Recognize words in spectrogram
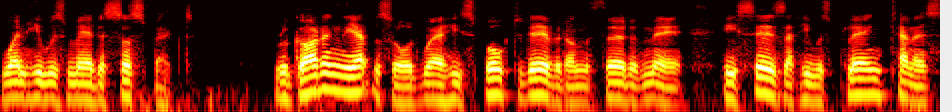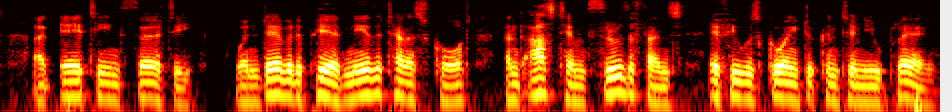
when he was made a suspect. Regarding the episode where he spoke to David on the 3rd of May, he says that he was playing tennis at 1830 when David appeared near the tennis court and asked him through the fence if he was going to continue playing.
